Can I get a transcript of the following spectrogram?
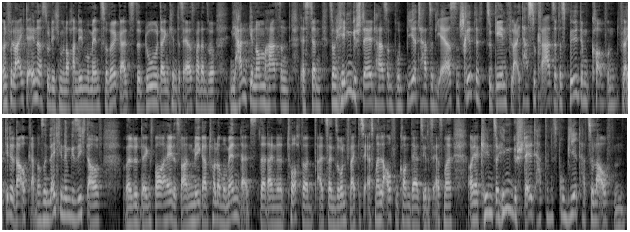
Und vielleicht erinnerst du dich noch an den Moment zurück, als du, du dein Kind das erstmal dann so in die Hand genommen hast und es dann so hingestellt hast und probiert hat, so die ersten Schritte zu gehen. Vielleicht hast du gerade so das Bild im Kopf und vielleicht geht dir da auch gerade noch so ein Lächeln im Gesicht auf, weil du denkst, boah, hey, das war ein mega toller Moment, als da deine Tochter, als dein Sohn vielleicht das erstmal laufen konnte, als ihr das erstmal euer Kind so hingestellt habt und es probiert hat zu laufen.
